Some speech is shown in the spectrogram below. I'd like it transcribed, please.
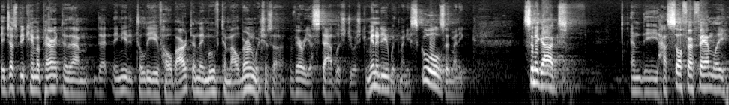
it just became apparent to them that they needed to leave Hobart and they moved to Melbourne, which is a very established Jewish community with many schools and many synagogues. And the Hasofer family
